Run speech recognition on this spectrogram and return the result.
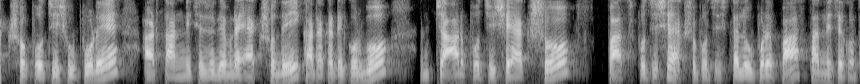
একশো পঁচিশ উপরে, আর তার নিচে যদি আমরা একশো দেই, কাটাকাটি করব চার পঁচিশে একশো, পাঁচ পঁচিশে একশো পঁচিশ। তাহলে উপরে পাঁচ, তার নিচে কত?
